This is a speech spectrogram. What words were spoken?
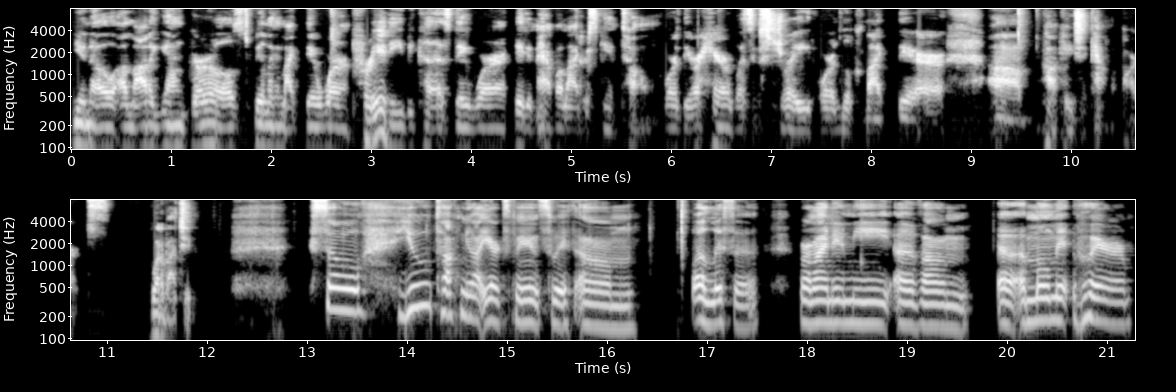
you know a lot of young girls feeling like they weren't pretty because they weren't they didn't have a lighter skin tone or their hair wasn't straight or looked like their um, caucasian counterparts. What about you So you talking about your experience with um Alyssa reminded me of um a, a moment where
